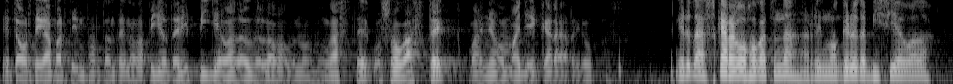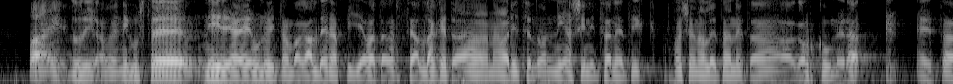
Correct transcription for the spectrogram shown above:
eta hortik aparte importantena, ba, pilotari pila bat daudela, ba, bueno, gaztek, oso gaztek, baina maia ikara garriko. Gero eta azkarrago jokatzen da, ritmo gero eta biziagoa da. Ba, e, du diga, nik uste nire egun oitan ba, galdera pila bat, abertze aldaketa nabaritzen duan ni hasi nitzanetik profesionaletan eta gaurko unera, eta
